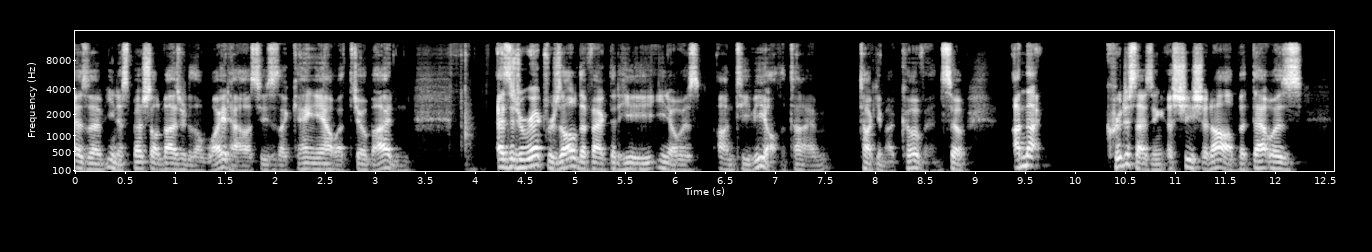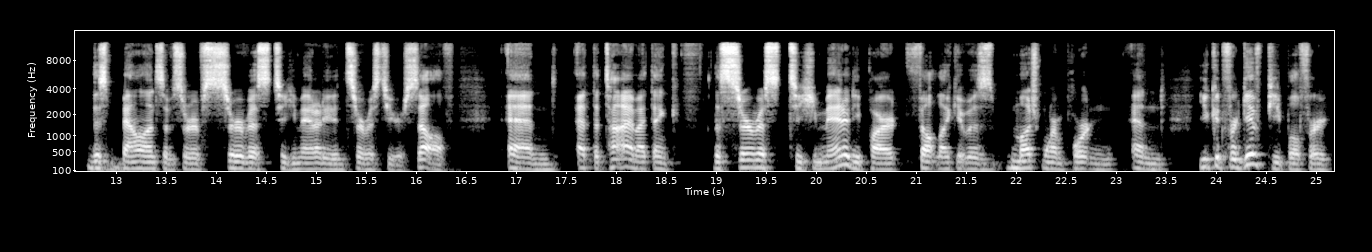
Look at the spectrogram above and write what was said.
as a you know special advisor to the White House. He's like hanging out with Joe Biden as a direct result of the fact that he you know was on TV all the time talking about COVID. So I'm not criticizing Ashish at all, but that was this balance of sort of service to humanity and service to yourself. And at the time, I think the service to humanity part felt like it was much more important. And you could forgive people for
